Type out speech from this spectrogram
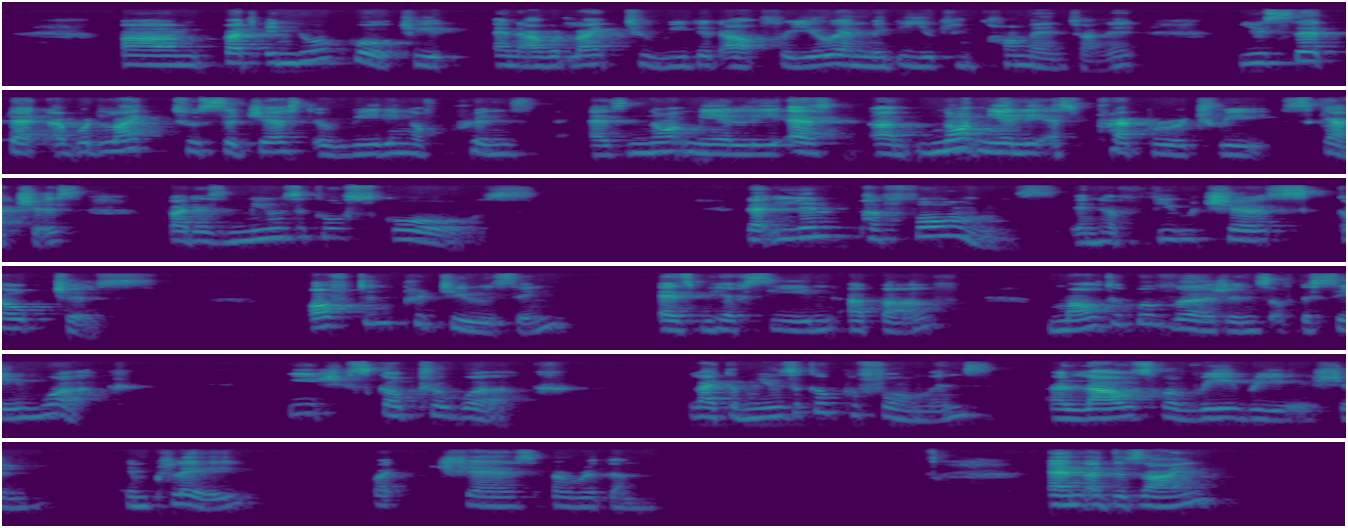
Um, but in your quote, you, and I would like to read it out for you, and maybe you can comment on it. You said that I would like to suggest a reading of prints as not merely as um, not merely as preparatory sketches, but as musical scores that Lim performs in her future sculptures, often producing, as we have seen above, multiple versions of the same work each sculptural work, like a musical performance, allows for variation in play, but shares a rhythm and a design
